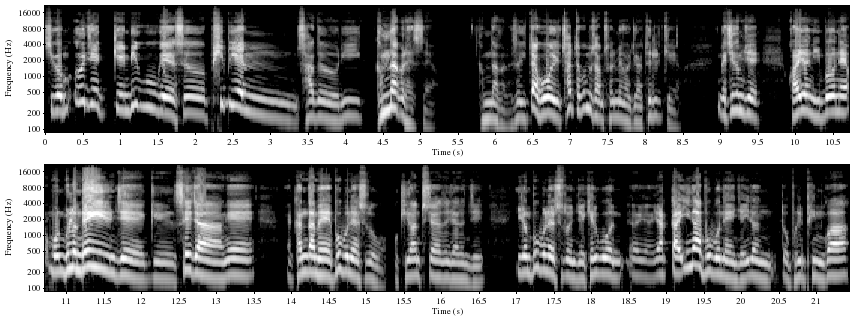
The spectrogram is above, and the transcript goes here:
지금 어저께 미국에서 PBM 사들이 급락을 했어요. 급락을. 그래서 이따고 차트 보면서 한번 설명을 제가 드릴게요. 그러니까 지금 이제 과연 이번에 뭐 물론 내일 이제 그 세장의 간담회 부분에서도 뭐 기관 투자자라든지 이런 부분에서도 이제 결국은 어, 약간 인하 부분에 이제 이런 또 브리핑과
